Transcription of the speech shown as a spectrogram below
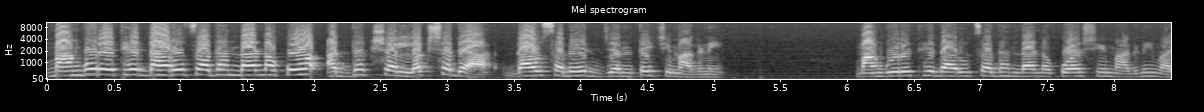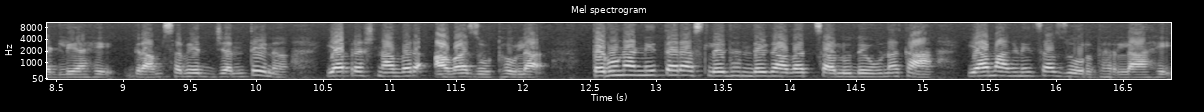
मांगूर येथे दारूचा धंदा नको अध्यक्ष लक्ष द्या गावसभेत जनतेची मागणी. मांगूर येथे दारूचा धंदा नको अशी मागणी वाढली आहे. ग्रामसभेत जनतेनं या प्रश्नावर आवाज उठवला. तरुणांनी तर असले धंदे गावात चालू देऊ नका या मागणीचा जोर धरला आहे.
